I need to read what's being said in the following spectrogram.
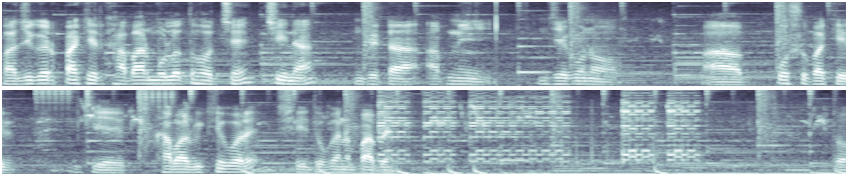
বাজিগর পাখির খাবার মূলত হচ্ছে চীনা, যেটা আপনি যে কোনো পশু পাখির যে খাবার বিক্রি করে সেই দোকানে পাবেন। তো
